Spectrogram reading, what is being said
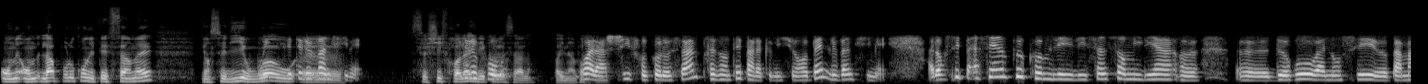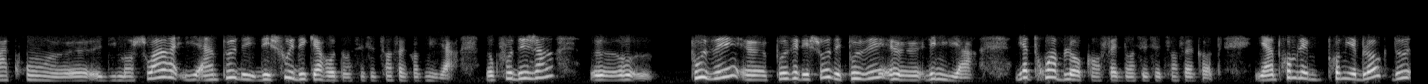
On, là, pour le coup, on était fin mai et on s'est dit, waouh. C'était le 26 mai. Ce chiffre-là, il est colossal. voilà, chiffre colossal présenté par la Commission européenne le 26 mai. Alors c'est un peu comme les, les 500 milliards euh, euh, d'euros annoncés euh, par Macron dimanche soir. Il y a un peu des, des, choux et des carottes dans ces 750 milliards. Donc il faut déjà poser, euh, poser les choses et poser euh, les milliards. Il y a trois blocs en fait dans ces 750. Il y a un premier, premier bloc de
